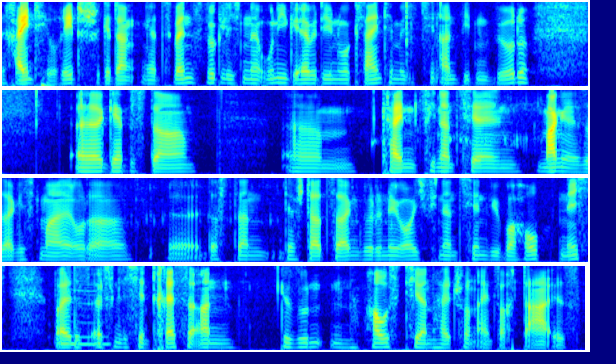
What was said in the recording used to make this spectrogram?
rein theoretische Gedanken jetzt, wenn es wirklich eine Uni gäbe, die nur Kleintiermedizin anbieten würde, äh, gäbe es da ähm, keinen finanziellen Mangel, sage ich mal, oder äh, dass dann der Staat sagen würde, nee, euch finanzieren wir überhaupt nicht, weil mhm. das öffentliche Interesse an gesunden Haustieren halt schon einfach da ist.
